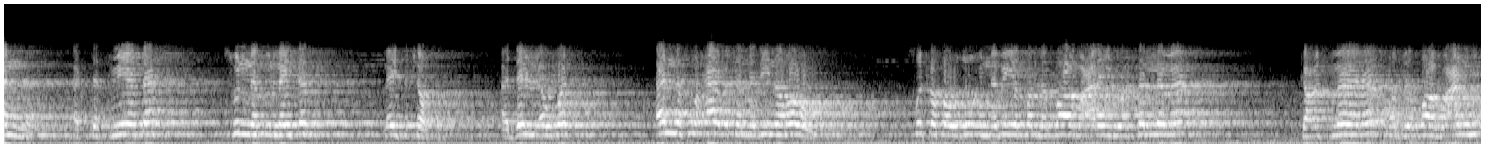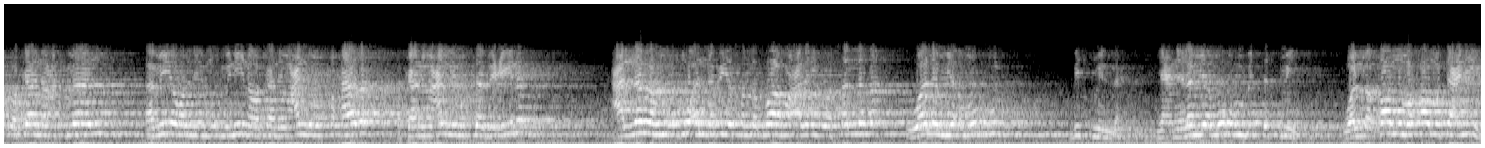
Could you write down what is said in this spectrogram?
أن التسمية سنة ليست ليست شرطا الدليل الأول أن الصحابة الذين رووا صفة وضوء النبي صلى الله عليه وسلم كعثمان رضي الله عنه وكان عثمان أميرا للمؤمنين وكان يعلم الصحابة وكان يعلم التابعين. علمهم وضوء النبي صلى الله عليه وسلم ولم يأمرهم بسم الله. يعني لم يأمرهم بالتسمية. والمقام مقام تعليم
